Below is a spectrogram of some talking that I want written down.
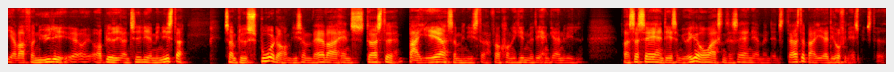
jeg var for nylig, øh, oplevede jeg en tidligere minister, som blev spurgt om, ligesom, hvad var hans største barriere som minister for at komme igen med det, han gerne ville. Og så sagde han det, som jo ikke er overraskende, så sagde han, at den største barriere, det var Finansministeriet.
